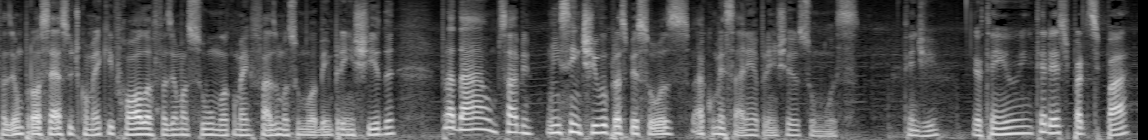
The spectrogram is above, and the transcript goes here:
fazer um processo de como é que rola fazer uma súmula, como é que faz uma súmula bem preenchida, para dar, sabe, um incentivo para as pessoas a começarem a preencher súmulas. Entendi. Eu tenho interesse de participar,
